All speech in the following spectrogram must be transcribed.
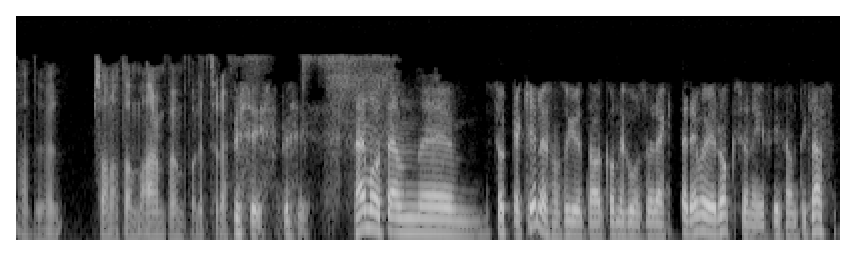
hade väl sa något om armpump och lite sådär. Precis, precis. Däremot en eh, suckarkille som såg ut att ha kondition så räckte, det var ju Roxen i 450-klassen.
